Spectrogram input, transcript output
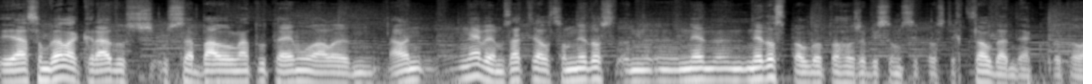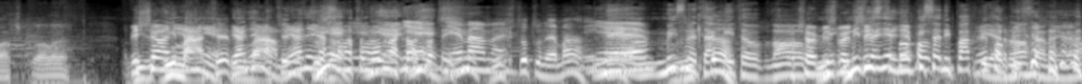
ja som veľakrát už, už sa bavil na tú tému, ale, ale neviem, zatiaľ som nedos, ne, nedospel do toho, že by som si proste chcel dať nejakú tetovačku, ale... Vieš čo, ani ja nie. Ja nemám, ja nie, ja som na tom Nie, rovnako nie, ty. Nemáme. Nikto tu nemá? Nie, my sme Nikto? takíto, no, Počkaj, my sme čistí, nepopísaný nepo- papier, no. no.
